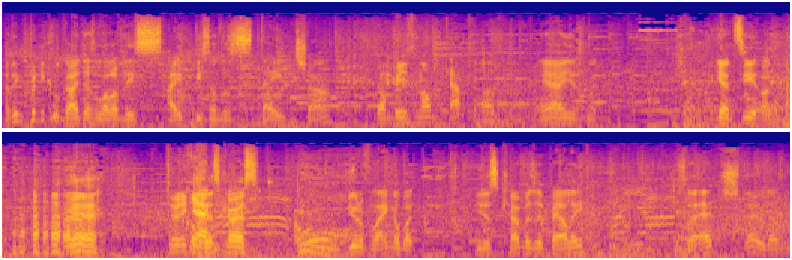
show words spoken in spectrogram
I think Pretty Cool Guy does a lot of these side pieces on the stage, huh? DonB's not capitalizing. Yeah, he's like... Again, see... Uh, Do it again. Cornelius curse. Oh, beautiful angle, but he just covers it barely. So the edge, no, he doesn't.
